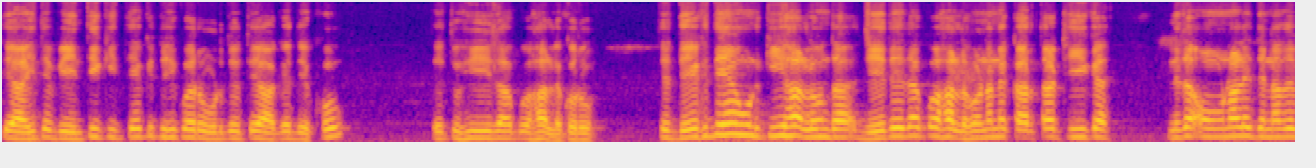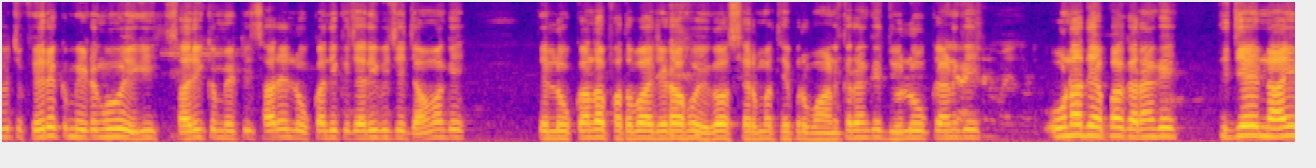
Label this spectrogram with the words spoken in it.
ਤੇ ਆਹੀ ਤੇ ਬੇਨਤੀ ਕੀਤੀ ਹੈ ਕਿ ਤੁਸੀਂ ਕੋਈ ਰੋਡ ਦੇ ਉੱਤੇ ਆ ਕੇ ਦੇਖੋ ਤੇ ਤੁਸੀਂ ਇਹਦਾ ਕੋਈ ਹੱਲ ਕਰੋ। ਤੇ ਦੇਖਦੇ ਹਾਂ ਹੁਣ ਕੀ ਹੱਲ ਹੁੰਦਾ। ਜੇ ਤੇ ਇਹਦਾ ਕੋਈ ਹੱਲ ਉਹਨਾਂ ਨੇ ਕਰਤਾ ਠੀਕ ਹੈ। ਨਹੀਂ ਤਾਂ ਆਉਣ ਵਾਲੇ ਦਿਨਾਂ ਦੇ ਵਿੱਚ ਫਿਰ ਇੱਕ ਮੀਟਿੰਗ ਹੋਏਗੀ, ਸਾਰੀ ਕਮੇਟੀ ਸਾਰੇ ਲੋਕਾਂ ਦੀ ਕਚਹਿਰੀ ਵਿੱਚ ਜਾਵਾਂਗੇ ਤੇ ਲੋਕਾਂ ਦਾ ਫਤਵਾ ਜਿਹੜਾ ਹੋਏਗਾ ਉਹ ਸਿਰ ਮੱਥੇ ਪ੍ਰਵਾਨ ਕਰਾਂਗੇ, ਜੋ ਲੋਕ ਕਹਿਣਗੇ ਉਹਨਾਂ ਦੇ ਆਪਾਂ ਕਰਾਂਗੇ ਤੇ ਜੇ ਨਾ ਹੀ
